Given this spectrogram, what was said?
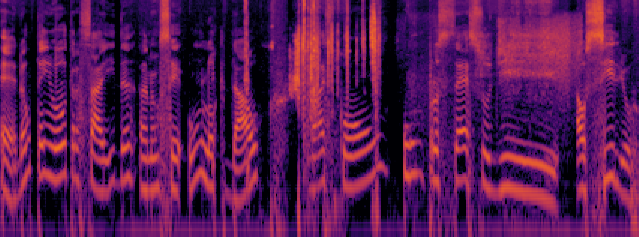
É, não tem outra saída a não ser um lockdown, mas com um processo de auxílio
